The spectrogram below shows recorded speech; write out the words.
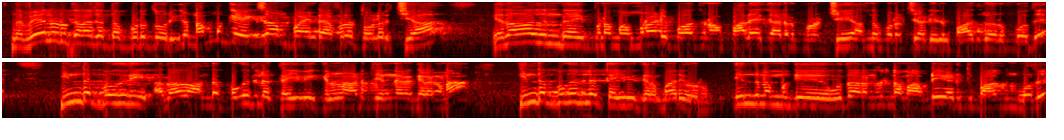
இந்த வேலூர் கழகத்தை பொறுத்த வரைக்கும் நமக்கு எக்ஸாம் பாயிண்ட் ஆஃப்ல தொடர்ச்சியா ஏதாவது இந்த இப்போ நம்ம முன்னாடி பார்த்தோம் பாளையக்காரர் புரட்சி அந்த புரட்சி அப்படின்னு பார்த்துட்டு வரும்போது இந்த பகுதி அதாவது அந்த பகுதியில கை வைக்கலாம் அடுத்து என்ன வைக்கிறாங்கன்னா இந்த பகுதியில கை வைக்கிற மாதிரி வரும். இந்த நமக்கு உதாரணத்துக்கு நம்ம அப்படியே எடுத்து பார்க்கும்போது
